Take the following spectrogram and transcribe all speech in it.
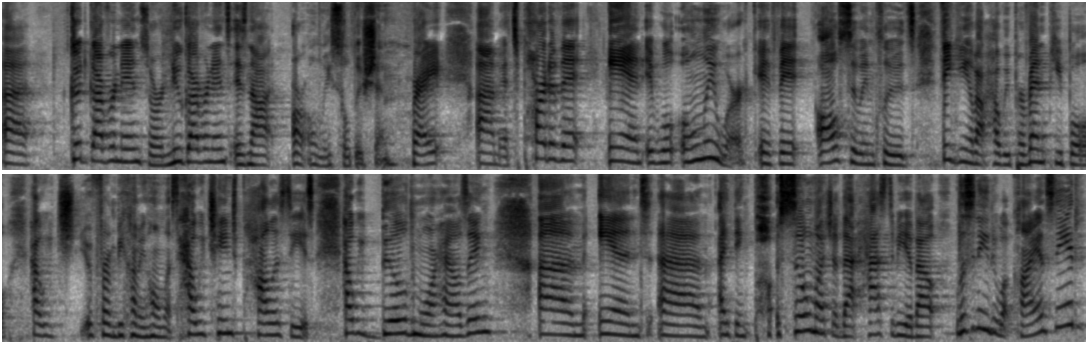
uh, good governance or new governance is not our only solution, right? Um, it's part of it, and it will only work if it also includes thinking about how we prevent people how we from becoming homeless, how we change policies, how we build more housing. Um, and um, I think so much of that has to be about listening to what clients need,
